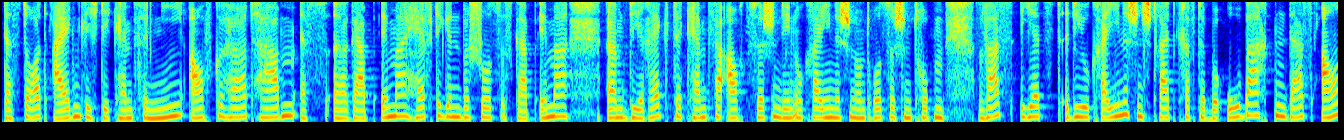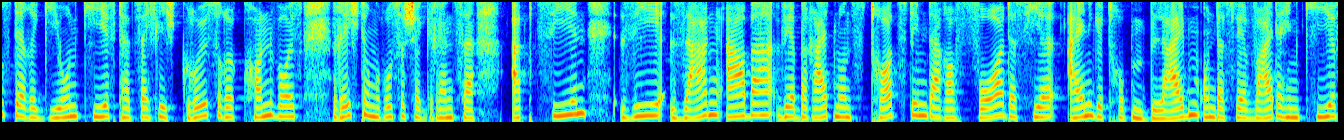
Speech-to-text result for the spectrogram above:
dass dort eigentlich die Kämpfe nie aufgehört haben. Es äh, gab immer heftigen Beschuss, es gab immer ähm, direkte Kämpfe auch zwischen den ukrainischen und russischen Truppen. Was jetzt die ukrainischen Streitkräfte beobachten, dass aus der Region Kiew tatsächlich größere Konvois Richtung russische Grenze abziehen. Sie sagen sagen aber, wir bereiten uns trotzdem darauf vor, dass hier einige Truppen bleiben und dass wir weiterhin Kiew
